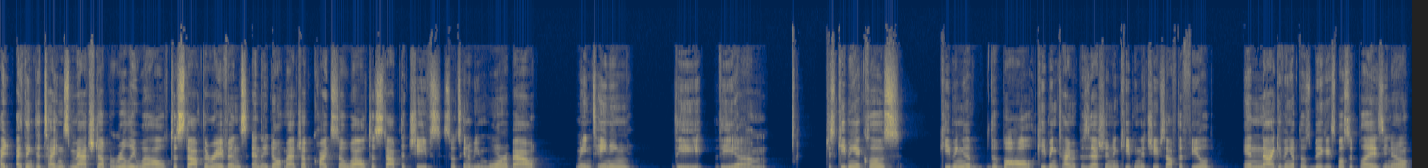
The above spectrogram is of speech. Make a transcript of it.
I, I think the Titans matched up really well to stop the Ravens, and they don't match up quite so well to stop the Chiefs. So it's going to be more about maintaining the the um, just keeping it close, keeping the, the ball, keeping time of possession, and keeping the Chiefs off the field, and not giving up those big explosive plays. You know,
